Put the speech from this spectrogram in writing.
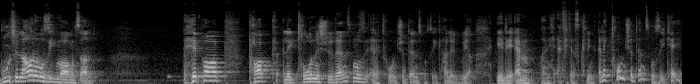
gute Laune Musik morgens an. Hip-Hop, Pop, elektronische Dancemusik, elektronische Dancemusik, Halleluja. EDM, meine ich, wie das klingt. Elektronische Dancemusik, hey.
